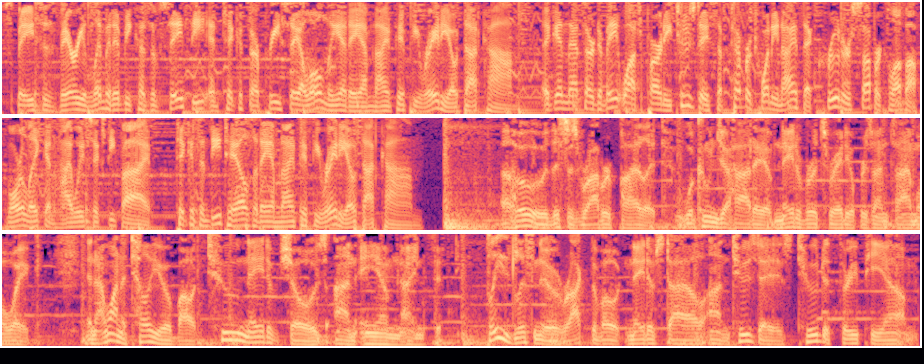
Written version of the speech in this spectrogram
Space is very limited because of safety, and tickets are pre sale only at am950radio.com. Again, that's our debate watch party Tuesday, September 29th at Crooner's Supper Club off Moore Lake and Highway 65. Tickets and details at am950radio.com. Aho, this is Robert Pilot. Wakun Jahade of Native Roots Radio presents I'm Awake. And I want to tell you about two native shows on AM 950. Please listen to Rock the Vote Native Style on Tuesdays, 2 to 3 p.m.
